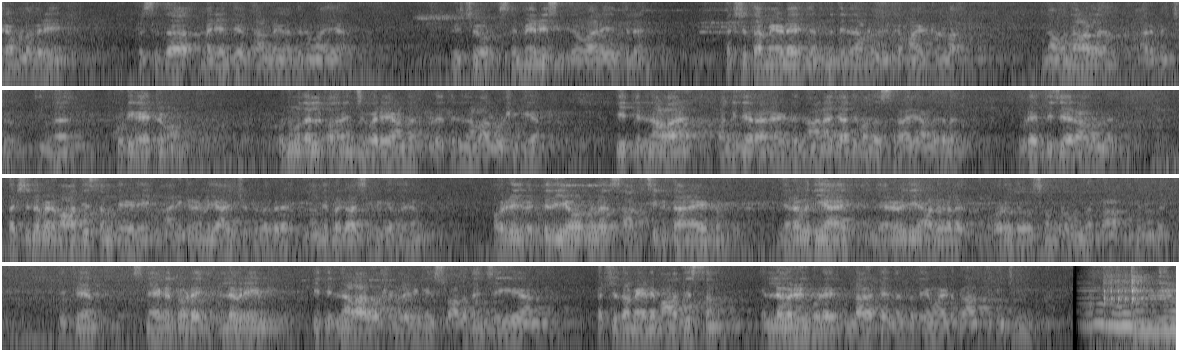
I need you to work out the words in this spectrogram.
സ്നേഹമുള്ളവരെ പ്രസിദ്ധ മരിയൻ തീർത്ഥാടന കേന്ദ്രമായ വിശൂർ സെന്റ് മേരീസ് ദേവാലയത്തിൽ പരിശുദ്ധമ്മയുടെ നമ്മൾ ഒരുക്കമായിട്ടുള്ള നവനാൾ ആരംഭിച്ചു. ഇന്ന് കൊടികയറ്റമാണ്. ഒന്ന് മുതൽ പതിനഞ്ച് വരെയാണ് ഇവിടെ തിരുനാൾ ആഘോഷിക്കുക. ഈ തിരുനാൾ പങ്കുചേരാനായിട്ട് നാനാജാതി മതസ്ഥരായ ആളുകൾ ഇവിടെ എത്തിച്ചേരാറുണ്ട്. പരിശുദ്ധമ്മയുടെ മാധ്യസ്ഥം തേടി അനുഗ്രഹങ്ങൾ യാചിച്ചിട്ടുള്ളവരെ നന്ദി പ്രകാശിപ്പിക്കുന്നതിനും അവരുടെ വ്യക്തിനിയോഗങ്ങളെ സാക്ഷി കിട്ടാനായിട്ടും നിരവധിയായ നിരവധി ആളുകൾ ഓരോ ദിവസവും ഇവിടെ വന്ന് പ്രാർത്ഥിക്കുന്നുണ്ട്. ഏറ്റവും സ്നേഹത്തോടെ എല്ലാവരെയും ഈ തിരുനാൾ ആഘോഷങ്ങളിലേക്ക് സ്വാഗതം ചെയ്യുകയാണ്. പരിശുദ്ധമ്മയുടെ മാധ്യസ്ഥം എല്ലാവരും കൂടെ ഉണ്ടാകട്ടെ എന്ന് പ്രത്യേകമായിട്ട് പ്രാർത്ഥിക്കുകയും ചെയ്യുന്നു.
